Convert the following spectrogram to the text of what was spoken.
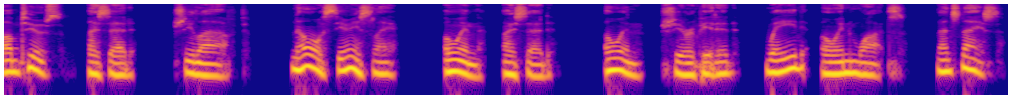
Obtuse. I said. She laughed. No, seriously. Owen, I said. Owen, she repeated. Wade Owen Watts. That's nice.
